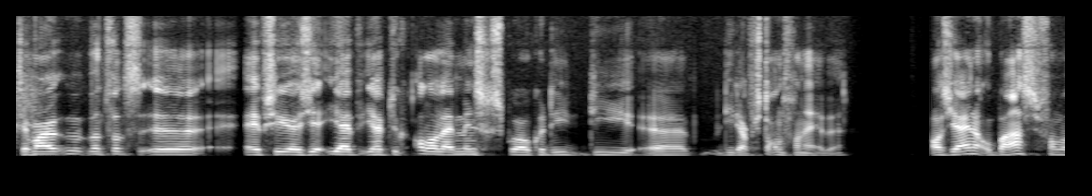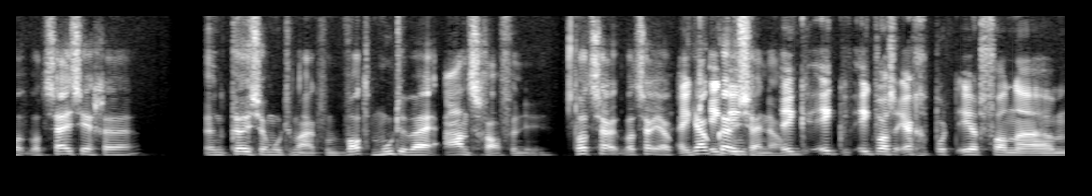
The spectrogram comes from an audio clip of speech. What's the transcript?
Zeg maar, want wat, eh, even serieus, jij, jij, hebt, jij hebt natuurlijk allerlei mensen gesproken die, die, die daar verstand van hebben. Als jij nou op basis van wat, wat zij zeggen een keuze zou moeten maken van wat moeten wij aanschaffen nu? Wat zou, wat zou jouw, Ik- jouw ik keuze zijn dan? Ik, ik, ik was erg geporteerd van, ehm,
